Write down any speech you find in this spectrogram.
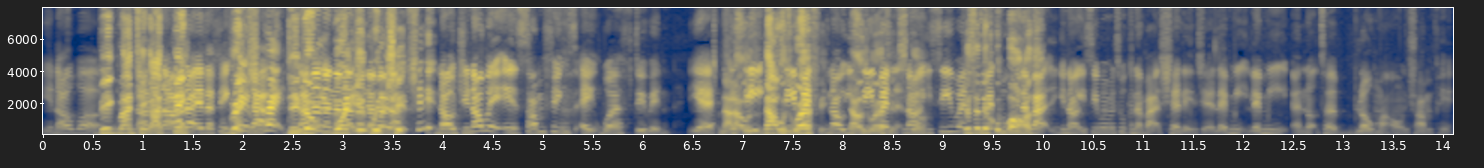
You know what? Big man no, thing, No, I no, think I don't even think Rex that. didn't no, no, no, no, want no, it no, with no, no. Chip. No, do you know what it is? Some things ain't worth doing. Yeah. You that was- that was worth when, it. No, you That see when no, you see when Just we're talking bars. about you know you see when we're talking about challenge. Yeah. Let me let me and not to blow my own trumpet,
